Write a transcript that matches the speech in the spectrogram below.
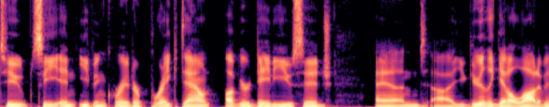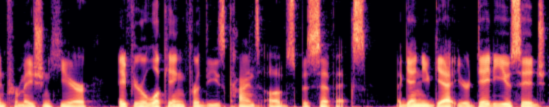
to see an even greater breakdown of your data usage. And uh, you really get a lot of information here if you're looking for these kinds of specifics. Again, you get your data usage,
